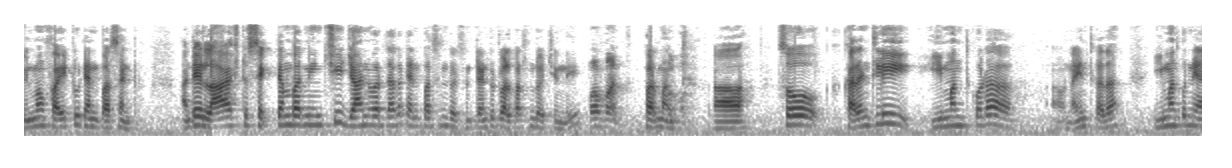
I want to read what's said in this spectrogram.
minimum five to ten percent. అంటే లాస్ట్ సెప్టెంబర్ నుంచి జనవరి దాకా టెన్ పర్సెంట్ వచ్చింది టెన్ టు ట్వెల్వ్ పర్సెంట్ వచ్చింది. Per month per month so currently ఈ మంత్ కూడా నైన్త్ కదా ఈ మంత్ కూడా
